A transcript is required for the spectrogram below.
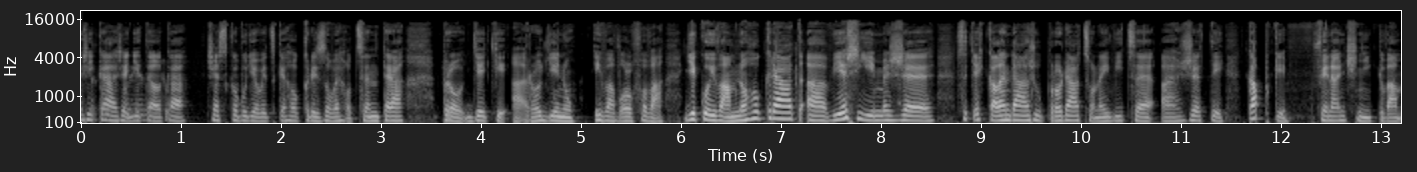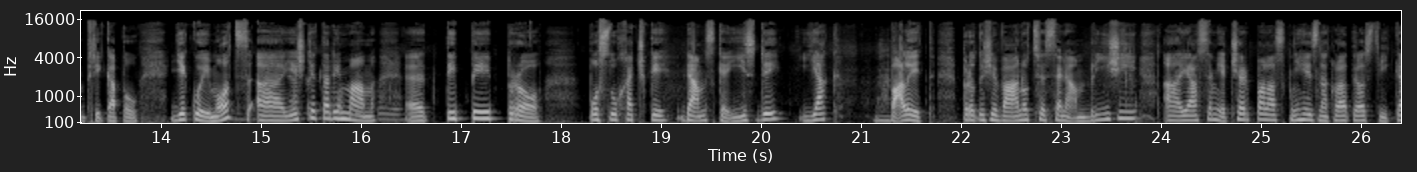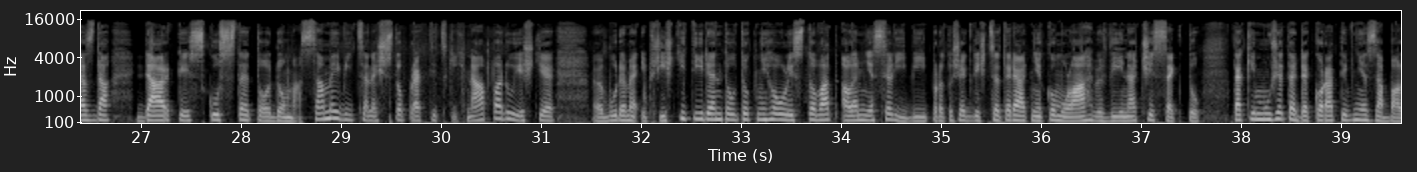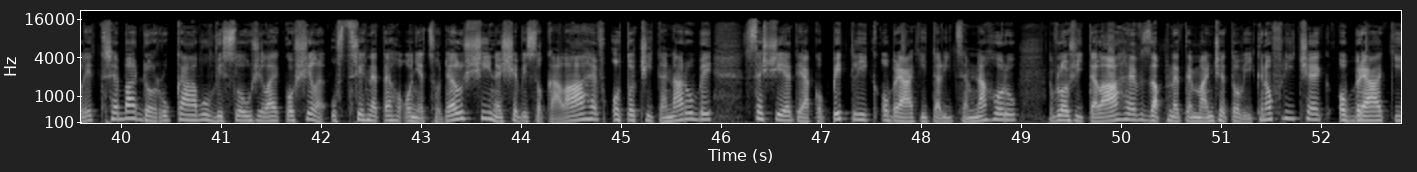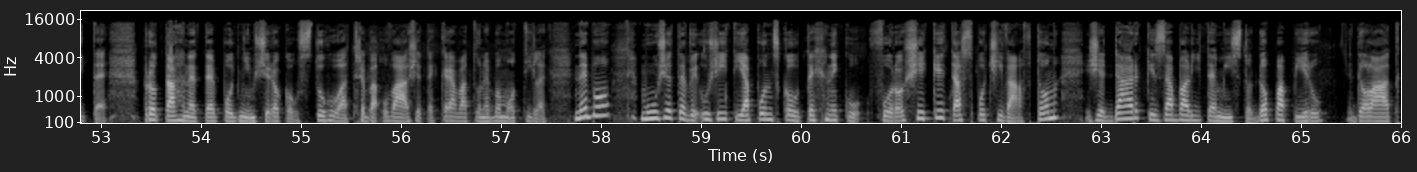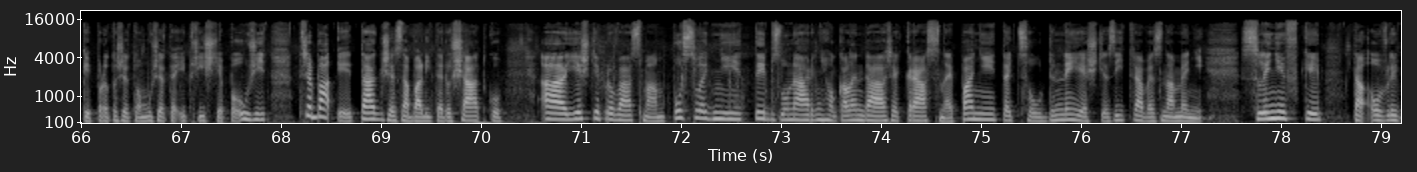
Říká ředitelka Českobudějovického krizového centra pro děti a rodinu Iva Wolfová. Děkuji vám mnohokrát a věřím, že se těch kalendářů prodá co nejvíce a že ty kapky finanční k vám přikapou. Děkuji moc a ještě tady mám eh, tipy pro posluchačky dámské jízdy, jak balit, protože Vánoce se nám blíží a já jsem je čerpala z knihy z nakladatelství Kazda Dárky, zkuste to doma sami, více než 100 praktických nápadů. Ještě eh, budeme i příští týden touto knihou listovat, ale mně se líbí, protože když chcete dát někomu láhve vína či sektu, tak ji můžete dekorativně zabalit třeba do rukávu vysloužilé košile. Ustřihnete ho o něco delší, než je vysoká láhev, otočíte na ruby, sešijete jako pitlík, obrátíte lícem nahoru, vložíte láhev, zapnete manžet manžetový knoflíček, obrátíte, protáhnete pod ním širokou stuhu a třeba uvážete kravatu nebo motýlek. Nebo můžete využít japonskou techniku furošiky, ta spočívá v tom, že dárky zabalíte místo do papíru do látky, protože to můžete i příště použít, třeba i tak, že zabalíte do šátku. A ještě pro vás mám poslední tip z lunárního kalendáře Krásné paní. Teď jsou dny, ještě zítra ve znamení slinivky. Ta ovliv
